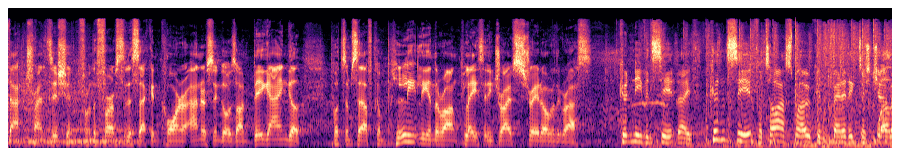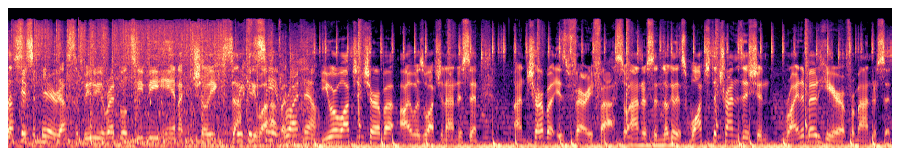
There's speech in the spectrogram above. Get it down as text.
that transition from the first to the second corner. Andersson goes on big angle, puts himself completely in the wrong place, and he drives straight over the grass. Couldn't even see it, Dave. Couldn't see it for tyre smoke and Benediktas Čirba that's disappearing. The, that's the beauty of Red Bull TV, Ian. I can show you exactly we can what see it happened. right now. You were watching Čirba, I was watching Andersson, and Čirba is very fast. So Andersson, look at this. Watch the transition right about here from Andersson.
